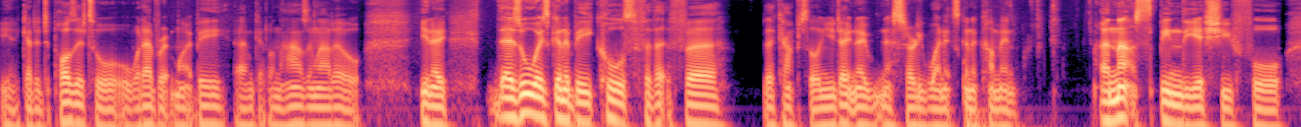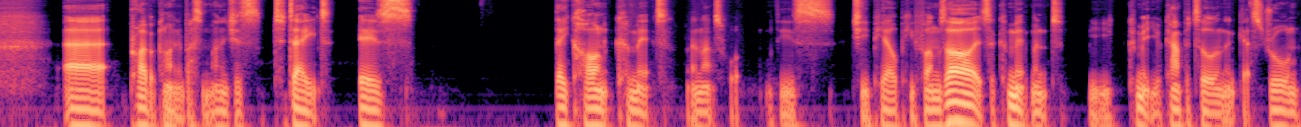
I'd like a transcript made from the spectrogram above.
you know, get a deposit or, or whatever it might be, um, get on the housing ladder, or you know, there's always going to be calls for the for the capital, and you don't know necessarily when it's going to come in, and that's been the issue for uh, private client investment managers to date is they can't commit, and that's what these GPLP funds are. It's a commitment. You commit your capital and it gets drawn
